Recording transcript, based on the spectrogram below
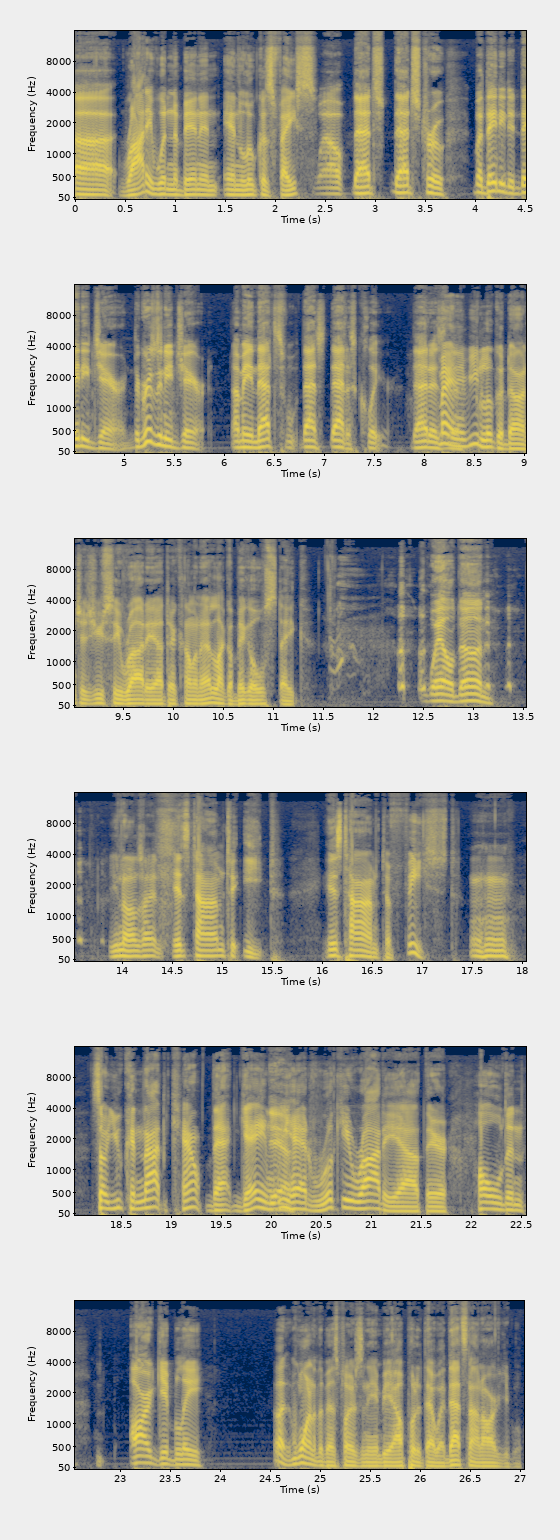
Uh, Roddy wouldn't have been in, in Luka's face. Well, that's that's true, but they needed they need Jaren. The Grizzlies need Jaren. I mean, that's that's that is clear. That is Man, a- if you look at Doncic, you see Roddy out there coming out like a big old steak. well done. You know what I'm saying? It's time to eat. It's time to feast. Mm-hmm. So you cannot count that game. Yeah. We had rookie Roddy out there holding arguably Uh, one of the best players in the NBA. I'll put it that way. That's not arguable.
